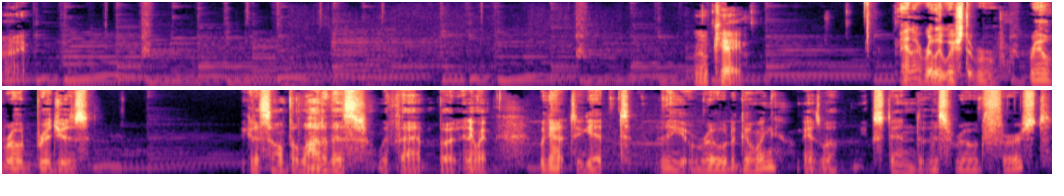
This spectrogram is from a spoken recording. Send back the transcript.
Alright. Okay. Man, I really wish there were railroad bridges could have solved a lot of this with that, but anyway, we got to get the road going. May as well extend this road first.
